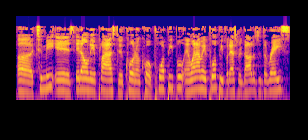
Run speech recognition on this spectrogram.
uh, to me is it only applies to quote unquote poor people and when i mean poor people that's regardless of the race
